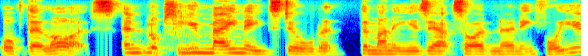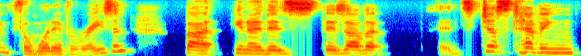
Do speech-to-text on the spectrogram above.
of their lives. And look, Absolutely. you may need still that the money is outside and earning for you for Mm. whatever reason, but you know, there's there's other. It's just having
